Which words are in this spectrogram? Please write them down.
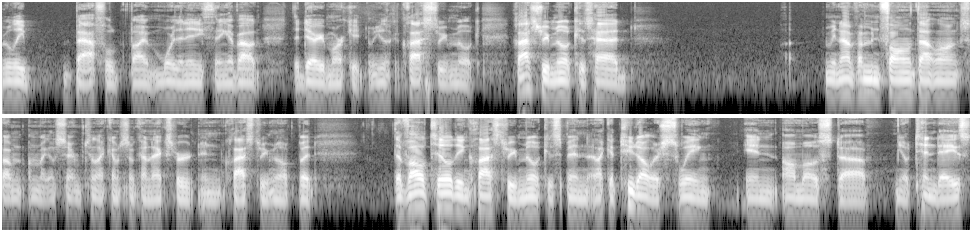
really baffled by more than anything about the dairy market. When you look at Class Three milk, Class Three milk has had. I mean, I've, I've been following it that long, so I'm, I'm not going to pretend like I'm some kind of expert in Class Three milk, but the volatility in Class Three milk has been like a two dollar swing in almost uh, you know ten days.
